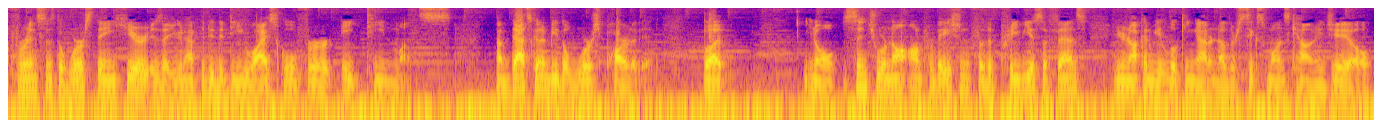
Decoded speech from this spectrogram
For instance, the worst thing here is that you're going to have to do the DUI school for 18 months. Um, that's going to be the worst part of it. But you know, since you were not on probation for the previous offense, you're not going to be looking at another six months county jail.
